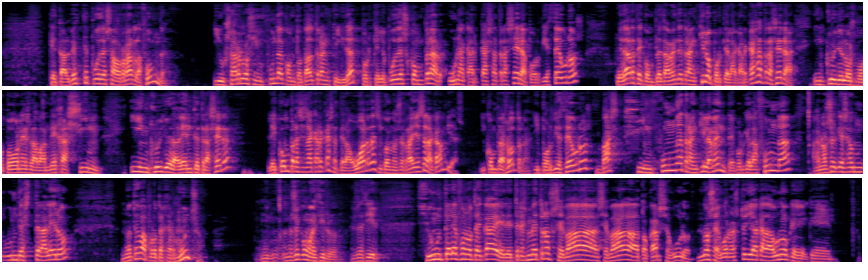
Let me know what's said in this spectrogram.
Que tal vez te puedes ahorrar la funda y usarlo sin funda con total tranquilidad, porque le puedes comprar una carcasa trasera por 10 euros, quedarte completamente tranquilo, porque la carcasa trasera incluye los botones, la bandeja SIM incluye la lente trasera. Le compras esa carcasa, te la guardas y cuando se raye se la cambias. Y compras otra. Y por 10 euros vas sin funda tranquilamente, porque la funda, a no ser que sea un, destralero, no te va a proteger mucho. No sé cómo decirlo. Es decir, si un teléfono te cae de 3 metros, se va, se va a tocar seguro. No sé, bueno, esto ya cada uno que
